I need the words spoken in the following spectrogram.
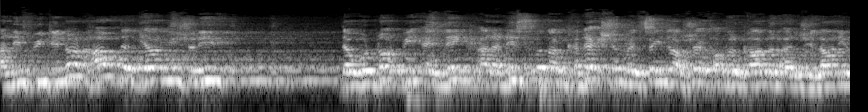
And if we did not have the Gyarvi Sharif, there would not be a link and a nisbat and connection with Sayyidina Shaykh Abdul Qadir al-Jilani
